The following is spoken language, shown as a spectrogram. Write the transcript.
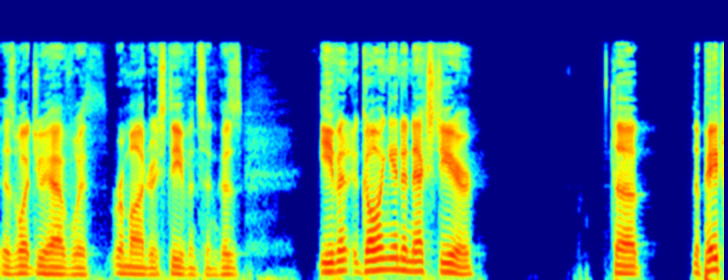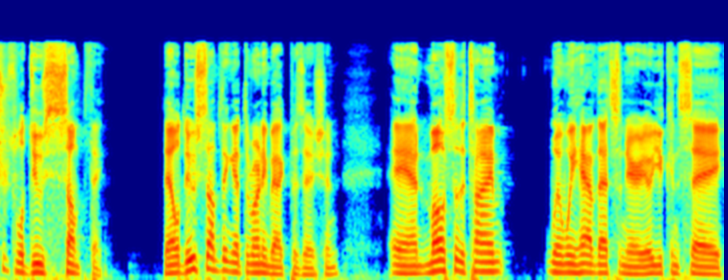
is what you have with Rhamondre Stevenson. Because even going into next year, the the Patriots will do something. They'll do something at the running back position, and most of the time when we have that scenario, you can say,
